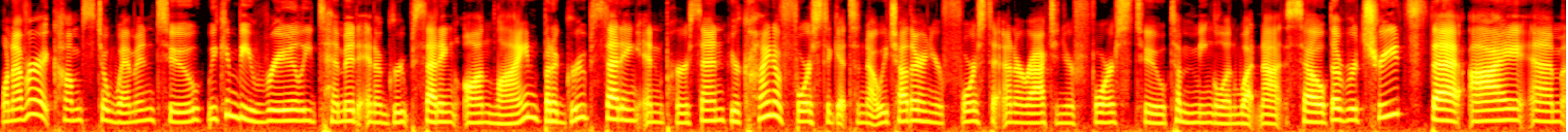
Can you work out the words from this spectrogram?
whenever it comes to women, too, we can be really timid in a group setting online, but a group setting in person, you're kind of forced to get to know each other and you're forced to interact and you're forced to to mingle and whatnot. So the retreats that I am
